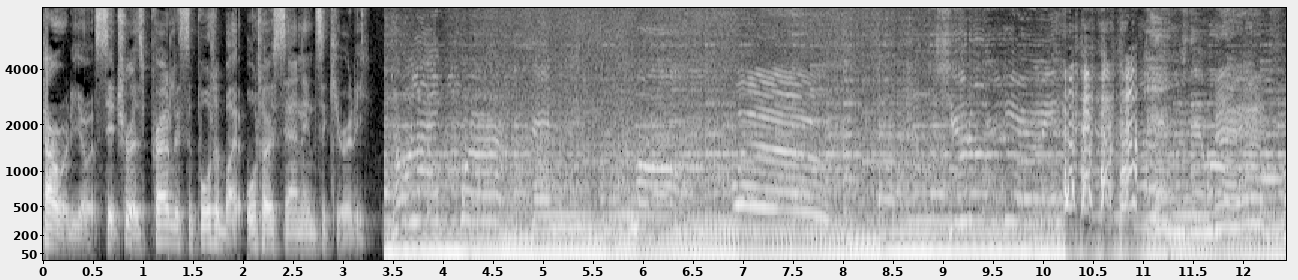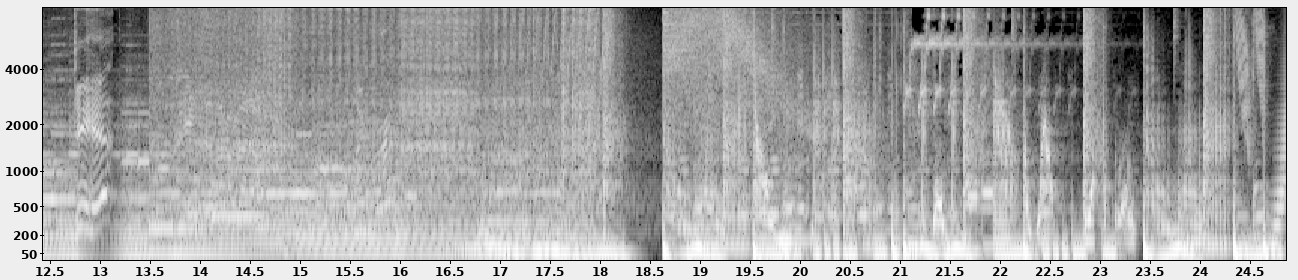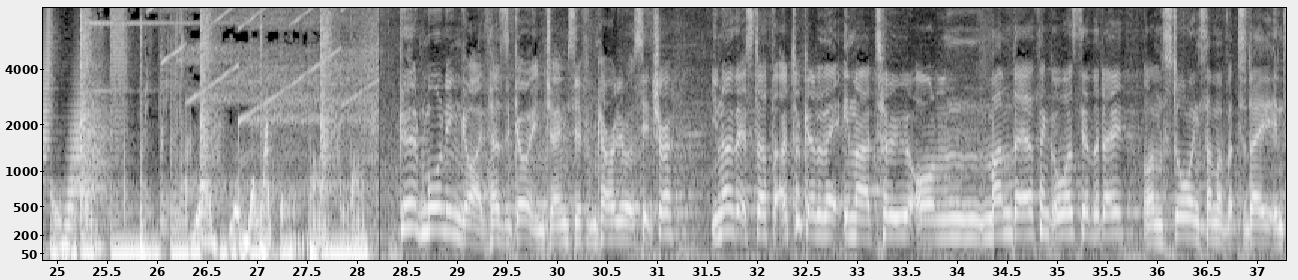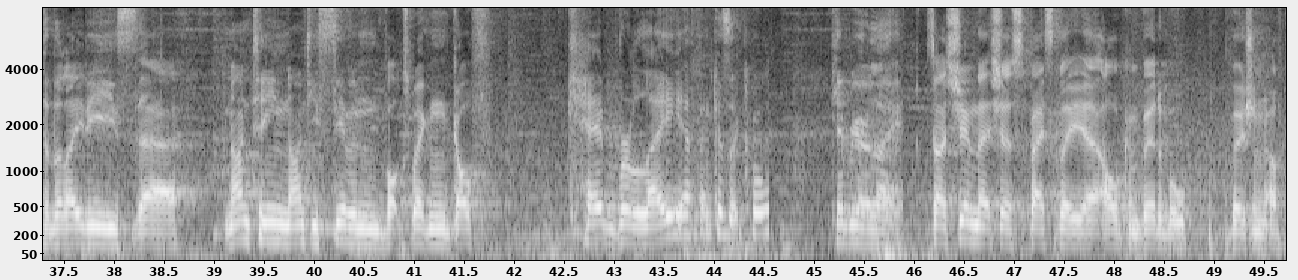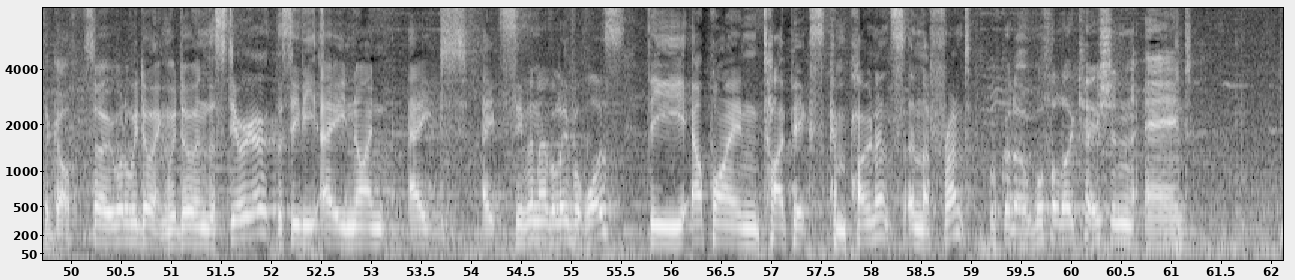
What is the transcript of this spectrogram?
Car Audio etc. is proudly supported by Auto Sound and Security. Don't Good morning guys, how's it going? James here from Car Audio etc. You know that stuff that I took out of that MR2 on Monday I think it was the other day? Well I'm installing some of it today into the lady's uh, 1997 Volkswagen Golf Cabriolet I think is it called? Cabriolet. So I assume that's just basically an old convertible version of the Golf. So what are we doing? We're doing the stereo, the CDA 9887 I believe it was. The Alpine Type X components in the front. We've got a woofer location and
